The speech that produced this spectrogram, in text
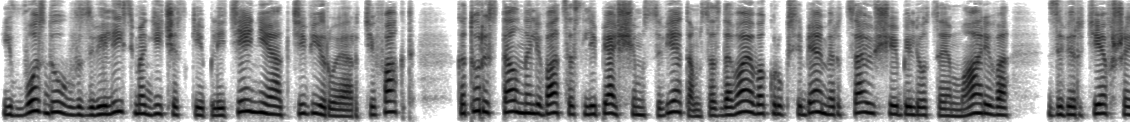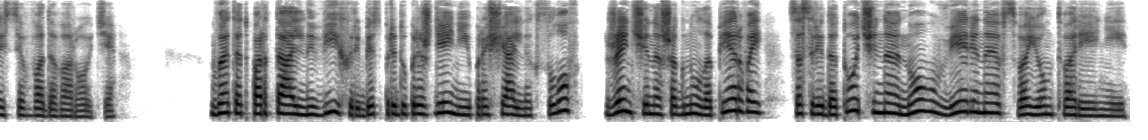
и в воздух взвелись магические плетения, активируя артефакт, который стал наливаться слепящим светом, создавая вокруг себя мерцающее белесое марево, завертевшееся в водовороте. В этот портальный вихрь без предупреждений и прощальных слов женщина шагнула первой, сосредоточенная, но уверенная в своем творении.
